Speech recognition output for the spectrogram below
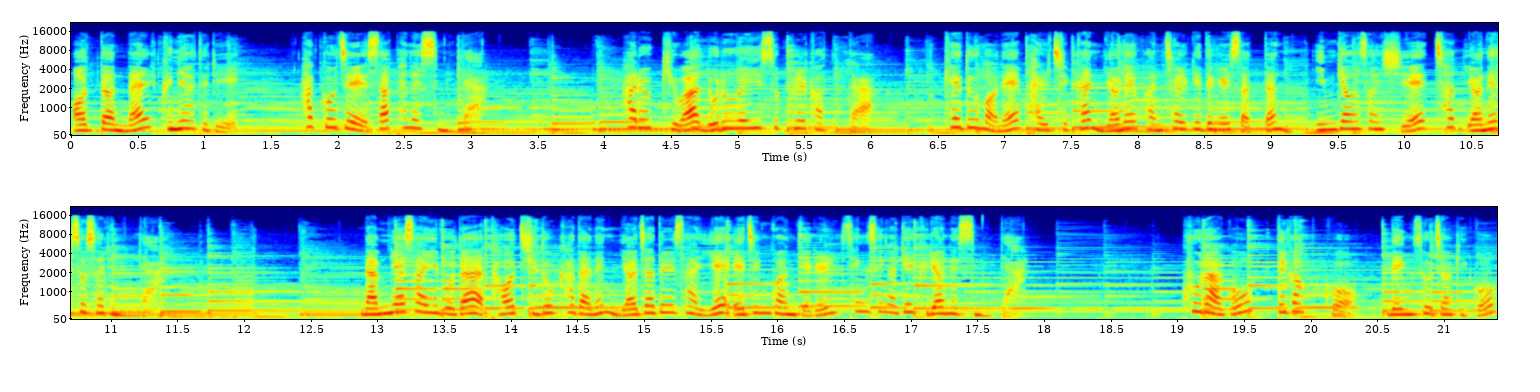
어떤 날 그녀들이 학고재에서 펴냈습니다. 하루키와 노르웨이 숲을 걷다. 캣우먼의 발칙한 연애 관찰기 등을 썼던 임경선 씨의 첫 연애 소설입니다. 남녀 사이보다 더 지독하다는 여자들 사이의 애증 관계를 생생하게 그려냈습니다. 쿨하고 뜨겁고 냉소적이고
